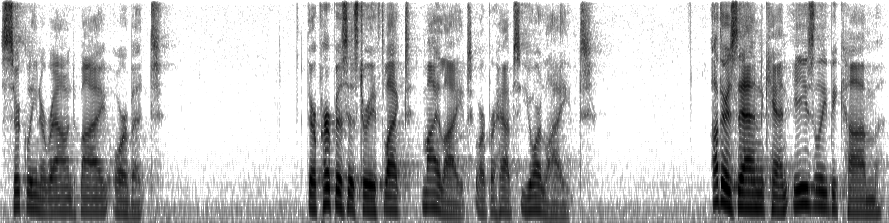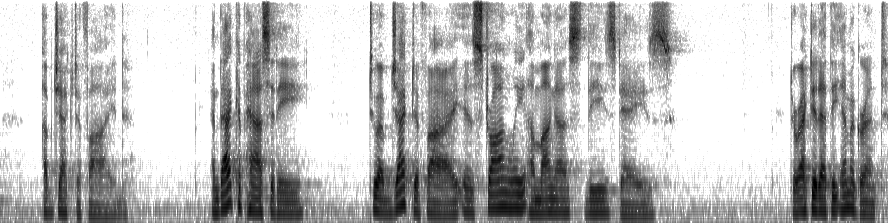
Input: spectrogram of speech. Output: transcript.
circling around my orbit. Their purpose is to reflect my light, or perhaps your light. Others then can easily become objectified. And that capacity to objectify is strongly among us these days, directed at the immigrant,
